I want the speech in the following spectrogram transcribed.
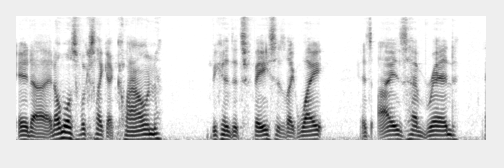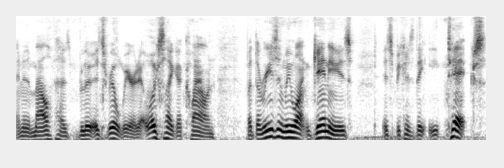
It uh, it almost looks like a clown because its face is like white, its eyes have red, and its mouth has blue. It's real weird. It looks like a clown. But the reason we want guineas is because they eat ticks.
